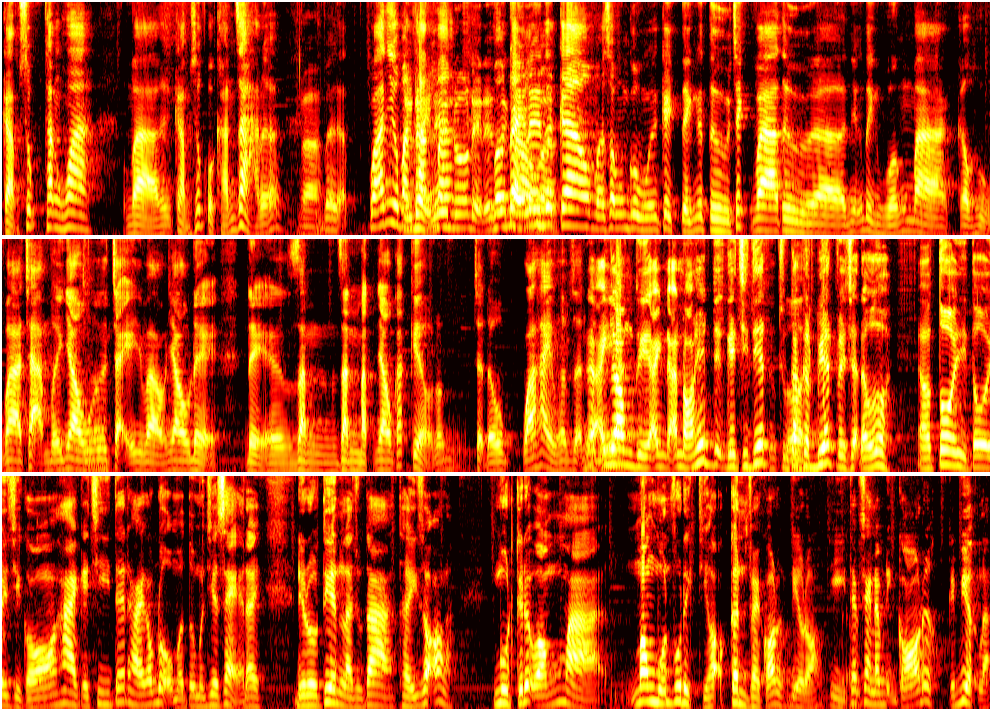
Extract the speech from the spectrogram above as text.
cảm xúc thăng hoa và cái cảm xúc của khán giả nữa. Với quá nhiều bàn thắng mà Vâng, rất đẩy cao lên rất cao mà xong cùng cái kịch tính từ trách va từ ờ, những tình huống mà cầu thủ va chạm với nhau Vâng. chạy vào nhau để để dằn dằn mặt nhau các kiểu nó trận đấu quá hay và hấp dẫn anh Long thì anh đã nói hết những cái chi tiết chúng ta rồi. cần biết về trận đấu rồi. À, tôi thì tôi chỉ có hai cái chi tiết, hai góc độ mà tôi muốn chia sẻ ở đây. Điều đầu tiên là chúng ta thấy rõ là một cái đội bóng mà mong muốn vô địch thì họ cần phải có được điều đó thì thép xanh nam định có được cái việc là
